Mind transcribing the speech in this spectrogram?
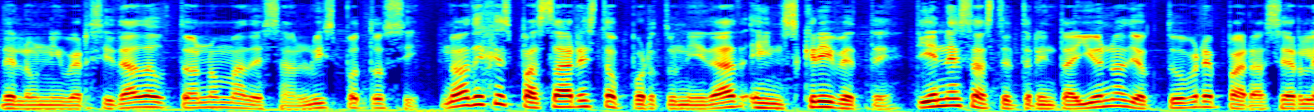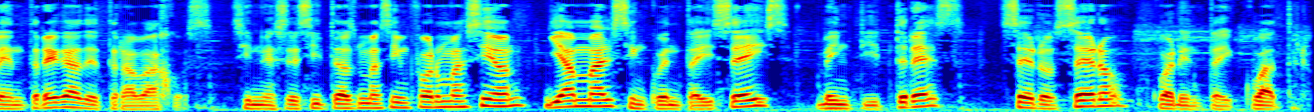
de la Universidad Autónoma de San Luis Potosí. No dejes pasar esta oportunidad e inscríbete. Tienes hasta el 31 de octubre para hacer la entrega de trabajos. Si necesitas más información, llama al 56 23 00 44.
